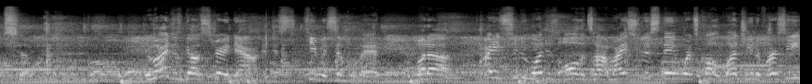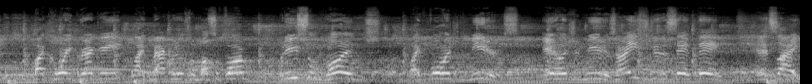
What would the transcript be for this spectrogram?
We might just go straight down and just keep it simple, man. But uh, I used to do lunges all the time. I used to do this thing where it's called Lunge University by Corey Gregory, like back when he was a MusclePharm. But he used to lunge like 400 meters, 800 meters. I used to do the same thing. And it's like,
